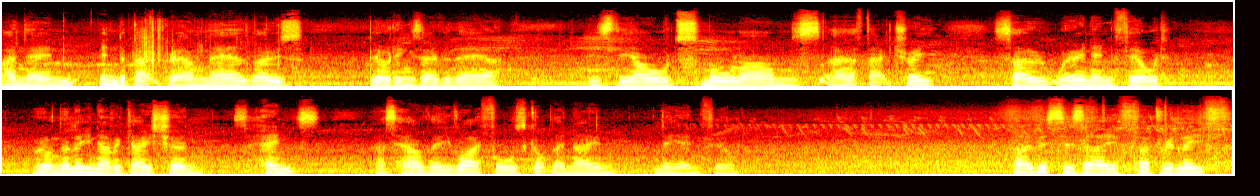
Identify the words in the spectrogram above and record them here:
and then in the background there, those buildings over there is the old small arms uh, factory. So we're in Enfield, we're on the Lee navigation, hence that's how the rifles got their name, Lee Enfield. Right, this is a flood relief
